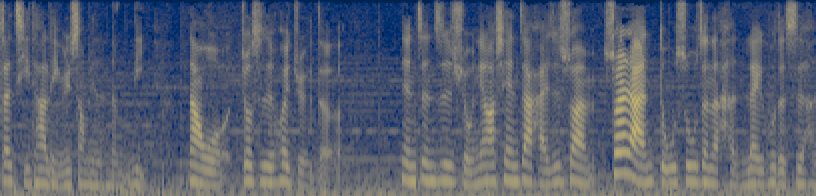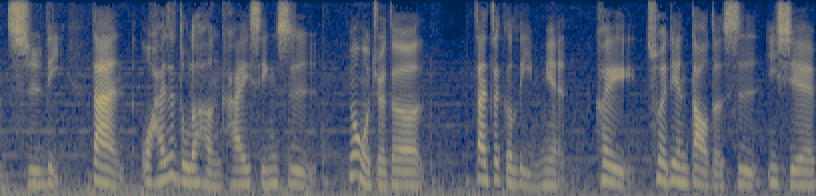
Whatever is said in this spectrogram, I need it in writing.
在其他领域上面的能力。那我就是会觉得念政治学，我念到现在还是算，虽然读书真的很累或者是很吃力，但我还是读得很开心，是因为我觉得在这个里面可以淬炼到的是一些。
